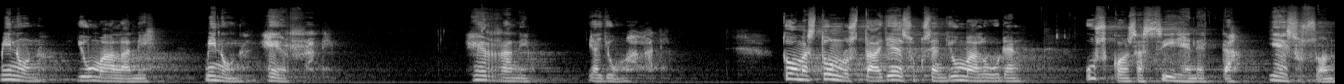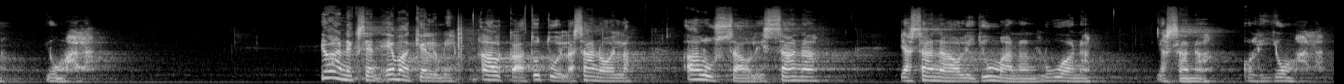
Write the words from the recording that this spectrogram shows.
Minun Jumalani, minun Herrani. Herrani ja Jumalani. Tuomas tunnustaa Jeesuksen jumaluuden uskonsa siihen, että Jeesus on Jumala. Johanneksen evankeliumi alkaa tutuilla sanoilla. Alussa oli sana ja sana oli Jumalan luona ja sana oli Jumala.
